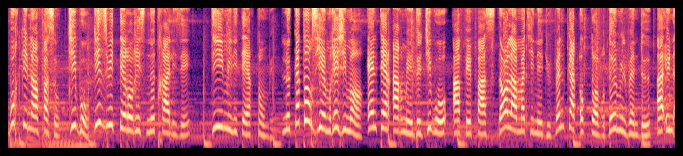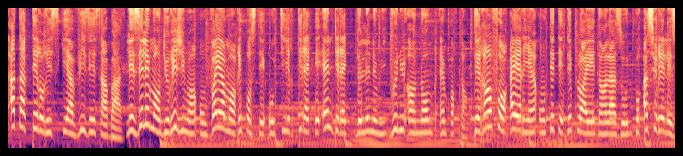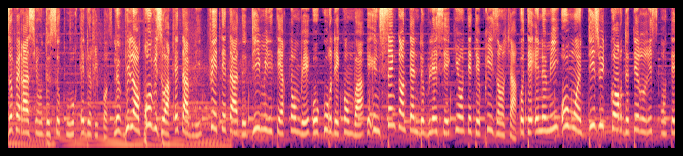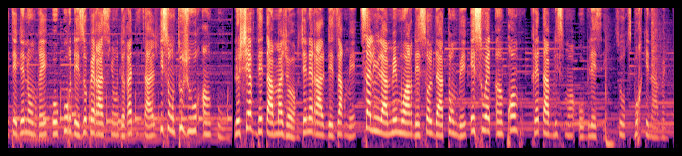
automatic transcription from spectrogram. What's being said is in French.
Burkina Faso, Djibo, 18 terroristes neutralisés, 10 militaires tombés. Le 14e régiment interarmé de Djibo a fait face dans la matinée du 24 octobre 2022 à une attaque terroriste qui a visé sa base. Les éléments du régiment ont vaillamment riposté aux tirs directs et indirects de l'ennemi venu en nombre important. Des renforts aériens ont été déployés dans la zone pour assurer les opérations de secours et de riposte. Le bilan provisoire établi fait état de 10 militaires tombés au cours des combats une cinquantaine de blessés qui ont été pris en charge. Côté ennemi, au moins 18 corps de terroristes ont été dénombrés au cours des opérations de ratissage qui sont toujours en cours. Le chef d'état-major général des armées salue la mémoire des soldats tombés et souhaite un prompt rétablissement aux blessés. Source Burkina 20.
